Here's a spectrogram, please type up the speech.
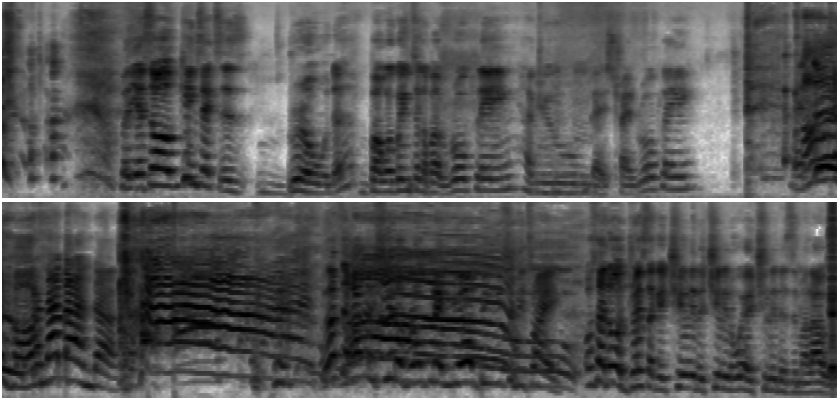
but yeah, so king sex is broad, but we're going to talk about role playing. Have you guys tried role playing? I have. Anabanda. That's the other shit of role playing. Your bitch you should be trying. Also, I don't dress like a cheerleader. Cheerleader wear a cheerleader's in Malawi.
